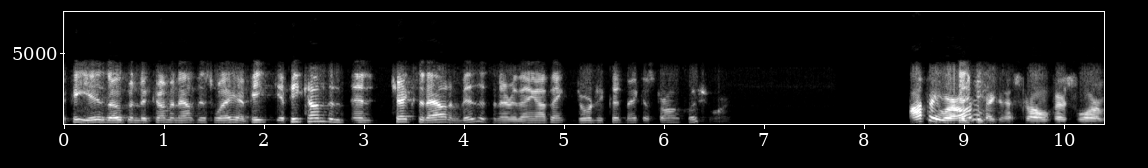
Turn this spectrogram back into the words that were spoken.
if he is open to coming out this way, if he if he comes and, and checks it out and visits and everything, I think Georgia could make a strong push for him. I think we're already making a strong push for him.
